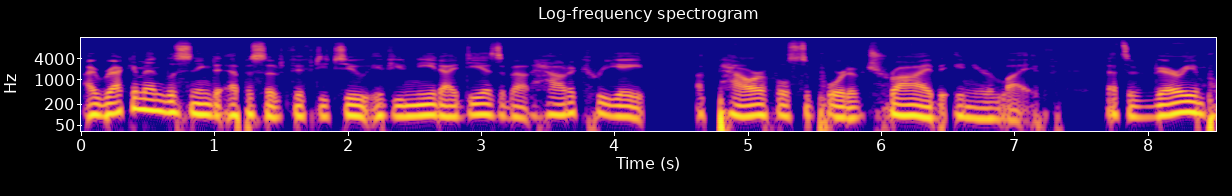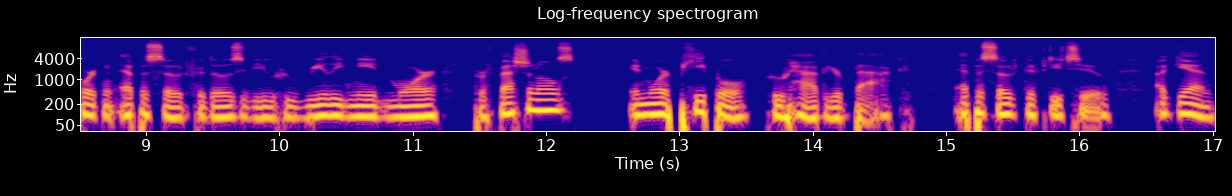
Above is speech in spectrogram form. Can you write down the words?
I recommend listening to episode 52 if you need ideas about how to create a powerful, supportive tribe in your life. That's a very important episode for those of you who really need more professionals and more people who have your back. Episode 52. Again,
